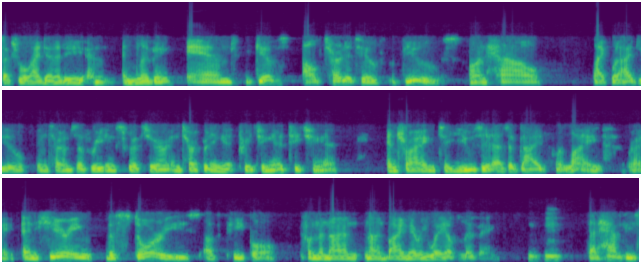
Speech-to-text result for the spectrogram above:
sexual identity and, and living, and gives alternative views on how, like what I do in terms of reading scripture, interpreting it, preaching it, teaching it, and trying to use it as a guide for life, right? And hearing the stories of people from the non non-binary way of living mm-hmm. That have these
